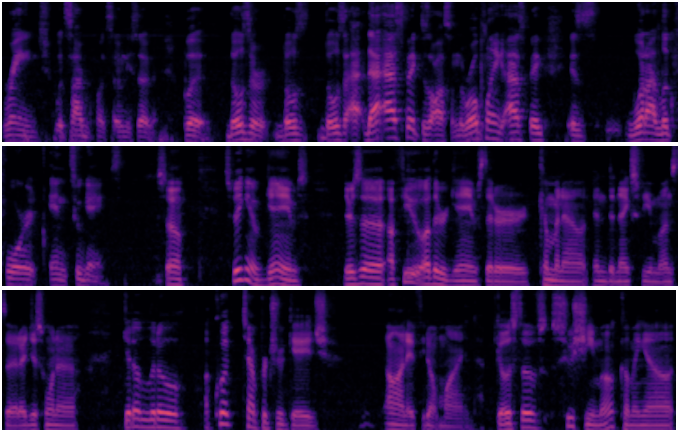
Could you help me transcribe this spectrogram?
range with Cyberpunk 77. But those are those those that aspect is awesome. The role playing aspect is what I look for in two games. So, speaking of games, there's a, a few other games that are coming out in the next few months that I just want to get a little, a quick temperature gauge on, if you don't mind. Ghost of Tsushima coming out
